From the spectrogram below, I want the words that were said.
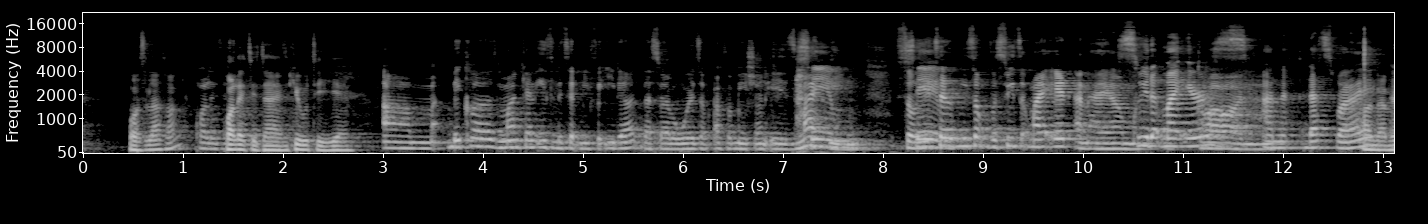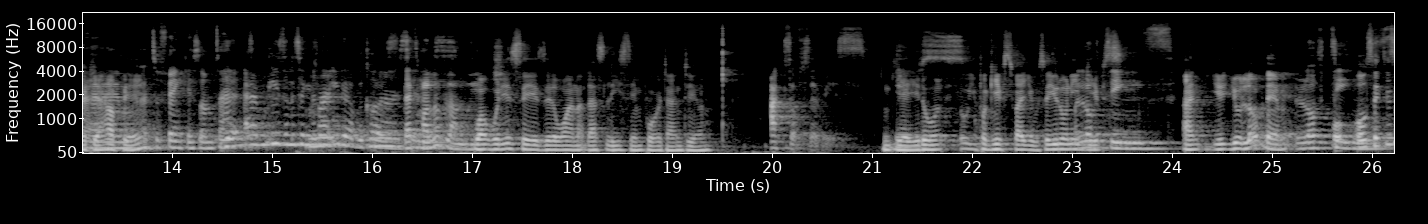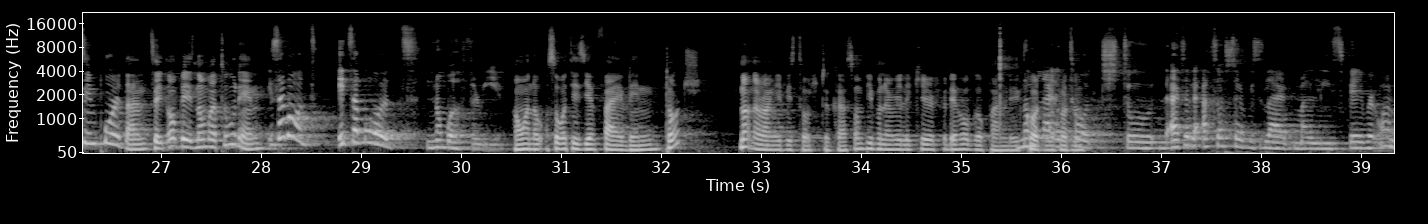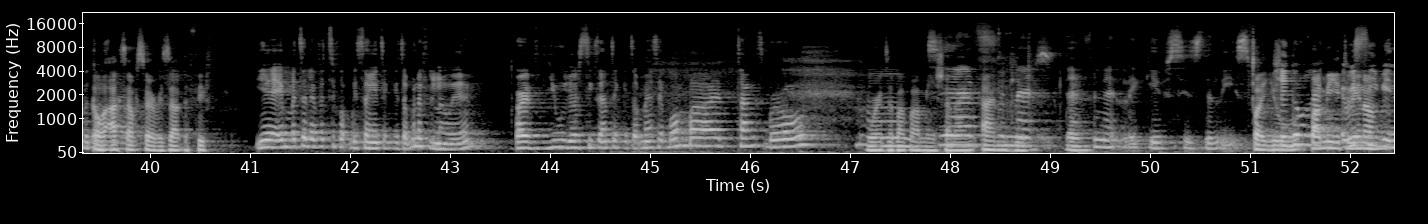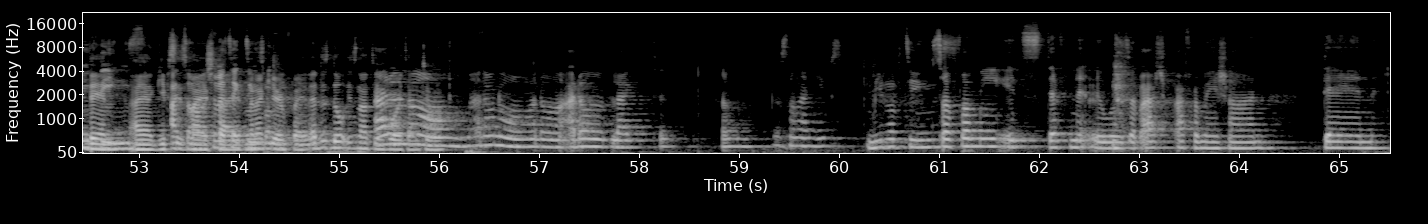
What was the last one? Quality. Quality time, QT, yeah. Um, because man can easily take me for idiot. That's why the words of affirmation is my Same. thing. So you Same. tell me something for sweet up my head, and I am. Sweet up my ears. gone. And that's why And that make you I'm happy? had to thank you sometimes. Yeah, I'm easily taken for an idiot because Mm, that's my love language. What would you say is the one that's least important to you? Acts of service. Yeah, you don't, Gifts. oh, for gifts for you, so you don't need love gifts. things. And you, you love them. Love Oh, things. oh, so it is important. So it up there is number two then. It's about it's about number three. I wonder, so what is your five then? Touch? Nothing wrong if it's touch too, because some people don't really care for the hug up and the No, cuddle like cuddle. touch to I tell the acts of service is like my least favorite one because Oh, like, of service at the fifth. yeah, if I tell you if I take up this and you take it up, I'm not feeling no way. Or if you just sit and take it up and I say, Bombard, thanks bro. Words of Mm, affirmation and, and definite- gifts. Yeah. Definitely gifts is the least. For you, She don't for like me too, you know, then things I gifts is all. my Should I take five. When care for it. I just don't, it's not I don't important to know. I don't know. I don't. I don't like to. Um, that's not like gifts. Me love things. So for me, it's definitely words of affirmation. Then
